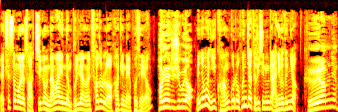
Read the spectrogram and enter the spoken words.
액세스몰에서 지금 남아있는 물량을 서둘러 확인해 보세요. 확인해 주시고요. 왜냐면 이 광고를 혼자 들으시는 게 아니거든요. 그럼요.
